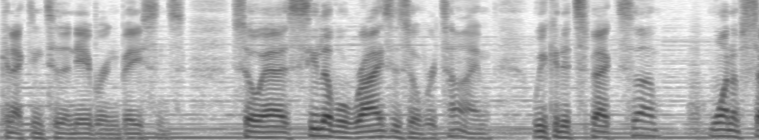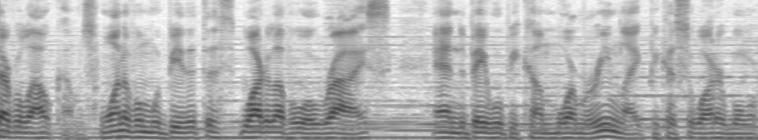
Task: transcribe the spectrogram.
connecting to the neighboring basins. So as sea level rises over time, we could expect uh, one of several outcomes. One of them would be that the water level will rise and the bay will become more marine-like because the water will more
